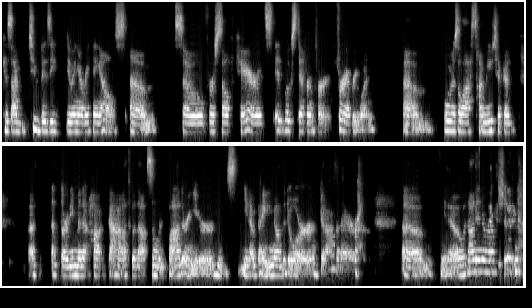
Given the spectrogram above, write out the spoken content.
because um, I'm too busy doing everything else. Um, so for self care, it's it looks different for for everyone. Um, when was the last time you took a, a a 30 minute hot bath without someone bothering you or you know banging on the door get out of there um, you know, without interruption.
